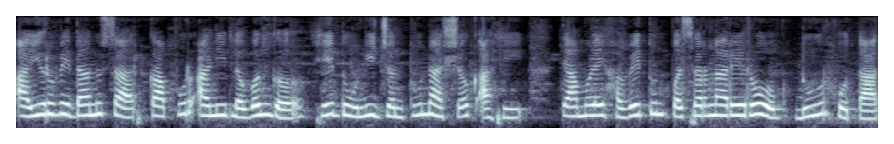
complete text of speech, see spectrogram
आयुर्वेदानुसार कापूर आणि लवंग हे दोन्ही जंतुनाशक आहे. त्यामुळे हवेतून पसरणारे रोग दूर होतात.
